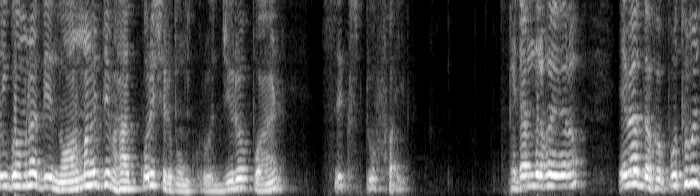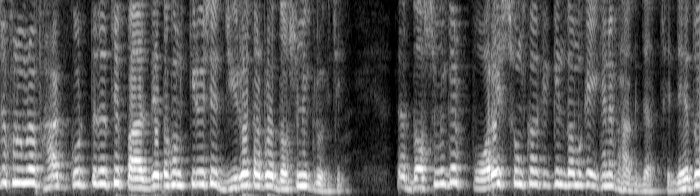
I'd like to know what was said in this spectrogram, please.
লিখব আমরা, দিয়ে নর্মালি যে ভাগ করি, সেরকম করব zero point six two five এটা আমাদের হয়ে গেল। এবার দেখো, প্রথমে যখন আমরা ভাগ করতে যাচ্ছি পাঁচ দিয়ে, তখন কী রয়েছে? জিরো, তারপরে দশমিক রয়েছে। দশমিকের পরের সংখ্যাকে কিন্তু আমাকে এখানে ভাগ যাচ্ছে। যেহেতু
